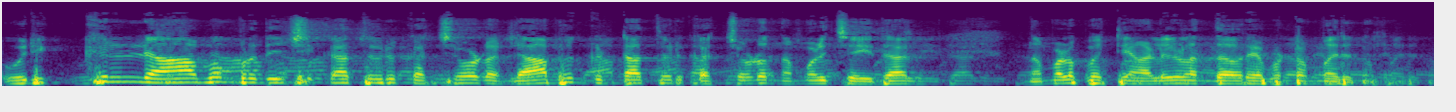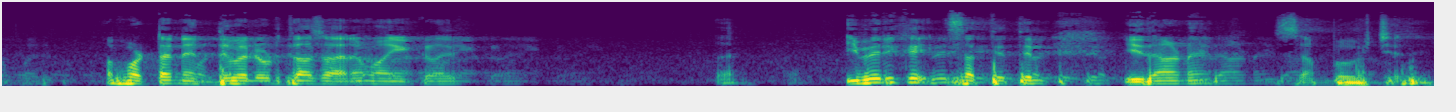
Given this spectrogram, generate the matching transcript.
ഒരിക്കലും ലാഭം പ്രതീക്ഷിക്കാത്ത ഒരു കച്ചവടം ലാഭം കിട്ടാത്ത ഒരു കച്ചവടം നമ്മൾ ചെയ്താൽ നമ്മളെ പറ്റിയ ആളുകൾ എന്താ പറയാ പൊട്ടൻ മരുന്ന് ആ പൊട്ടൻ എന്ത് വില കൊടുത്താ സാധനം വാങ്ങിക്കണത് ഇവർക്ക് സത്യത്തിൽ ഇതാണ് സംഭവിച്ചത്.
